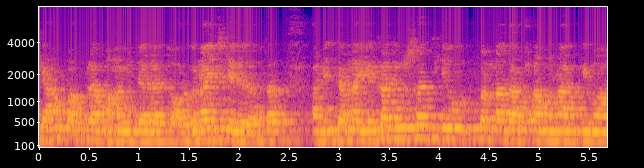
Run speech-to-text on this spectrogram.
कॅम्प आपल्या महाविद्यालयात ऑर्गनाईज केले जातात. आणि त्यांना एका दिवसात हे उत्पन्न दाखला म्हणा किंवा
